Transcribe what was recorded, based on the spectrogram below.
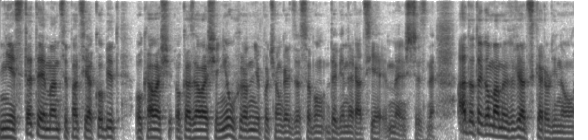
niestety emancypacja kobiet okazała się, nieuchronnie pociągać za sobą degenerację mężczyzn. A do tego mamy wywiad z Karoliną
